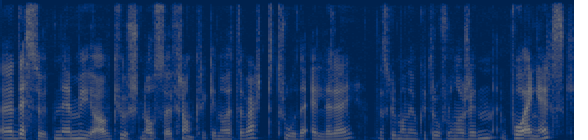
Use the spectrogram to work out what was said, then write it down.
Eh, Dessuten er mye av kursene også i Frankrike nå etter hvert, tro det eller ei, det skulle man jo ikke tro for noen år siden, på engelsk.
